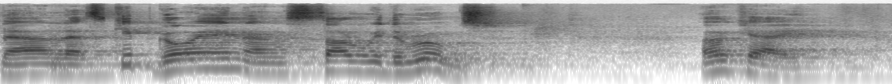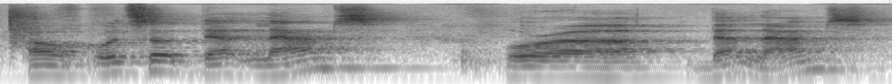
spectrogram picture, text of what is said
Now let's keep going and start with the rooms. Okay. Oh, also that lamps or uh, that lamps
